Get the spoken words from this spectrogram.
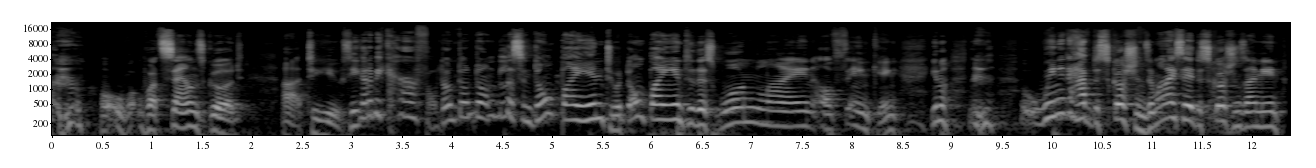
what sounds good uh, to you. So you got to be careful. Don't, don't, don't listen. Don't buy into it. Don't buy into this one line of thinking. You know, we need to have discussions, and when I say discussions, I mean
